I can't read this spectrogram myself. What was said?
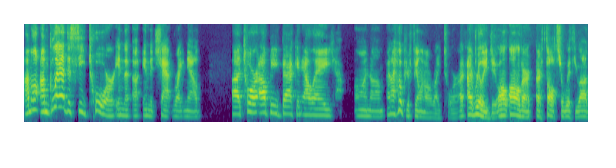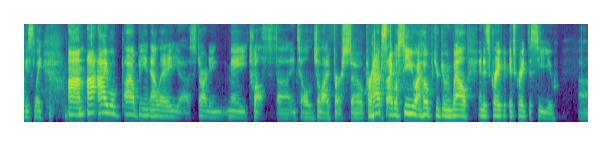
I'm I'm glad to see Tor in the uh, in the chat right now. Uh, Tor, I'll be back in LA on um, and I hope you're feeling all right, Tor. I, I really do. All, all of our, our thoughts are with you, obviously. Um, I, I will I'll be in LA uh, starting May 12th uh, until July 1st. So perhaps I will see you. I hope you're doing well, and it's great. It's great to see you uh,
